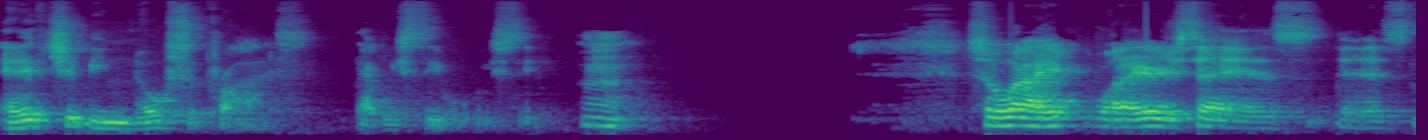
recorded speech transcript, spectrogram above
and it should be no surprise that we see what we see. So what I what I hear you say is is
